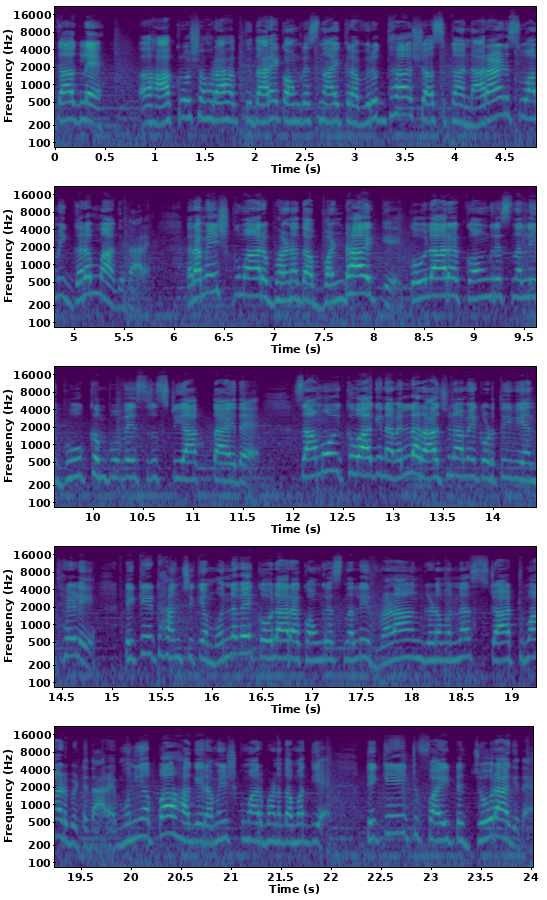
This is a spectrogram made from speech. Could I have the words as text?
ಈಗಾಗಲೇ ಆಕ್ರೋಶ ಹೊರಹಾಕ್ತಿದ್ದಾರೆ ಕಾಂಗ್ರೆಸ್ ನಾಯಕರ ವಿರುದ್ಧ ಶಾಸಕ ನಾರಾಯಣಸ್ವಾಮಿ ಗರಂ ಆಗಿದ್ದಾರೆ. ರಮೇಶ್ ಕುಮಾರ್ ಬಣದ ಬಂಡಾಯಕ್ಕೆ ಕೋಲಾರ ಕಾಂಗ್ರೆಸ್ನಲ್ಲಿ ಭೂಕಂಪವೇ ಸೃಷ್ಟಿಯಾಗ್ತಾ ಇದೆ. ಸಾಮೂಹಿಕವಾಗಿ ನಾವೆಲ್ಲ ರಾಜೀನಾಮೆ ಕೊಡ್ತೀವಿ ಅಂತ ಹೇಳಿ ಟಿಕೆಟ್ ಹಂಚಿಕೆ ಮುನ್ನವೇ ಕೋಲಾರ ಕಾಂಗ್ರೆಸ್ನಲ್ಲಿ ರಣಾಂಗಣವನ್ನ ಸ್ಟಾರ್ಟ್ ಮಾಡಿಬಿಟ್ಟಿದ್ದಾರೆ. ಮುನಿಯಪ್ಪ ಹಾಗೆ ರಮೇಶ್ ಕುಮಾರ್ ಬಣದ ಮಧ್ಯೆ ಟಿಕೆಟ್ ಫೈಟ್ ಜೋರಾಗಿದೆ.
